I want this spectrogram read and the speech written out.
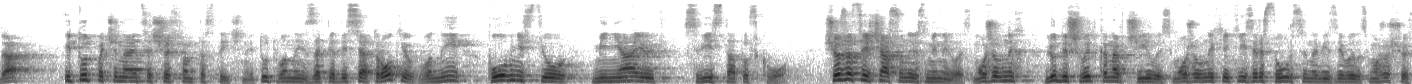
Да? І тут починається щось фантастичне. І тут вони за 50 років вони повністю міняють свій статус-кво. Що за цей час у них змінилось? Може, в них люди швидко навчились, може, в них якісь ресурси нові з'явились, може щось.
